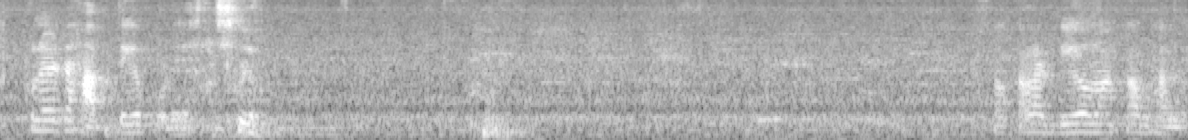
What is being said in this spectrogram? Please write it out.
এক্ষুনি একটা হাত থেকে পড়ে যাচ্ছিল। সকালে ডিও মাখা ভালো।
